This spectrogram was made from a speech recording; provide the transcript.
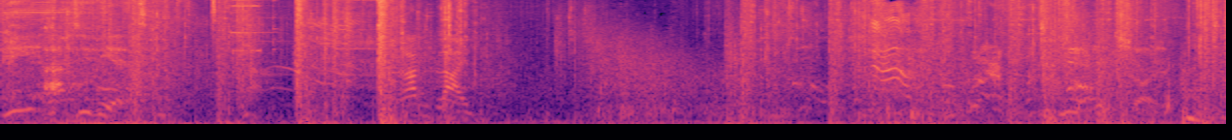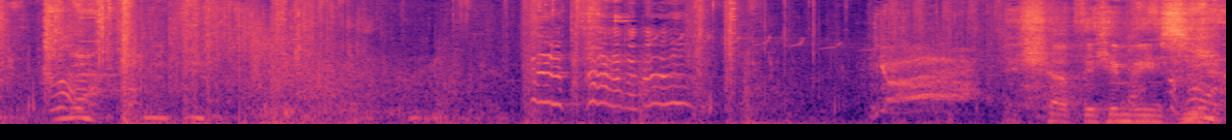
EMP aktiviert. Dranbleiben. Ich hab dich im Visier.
